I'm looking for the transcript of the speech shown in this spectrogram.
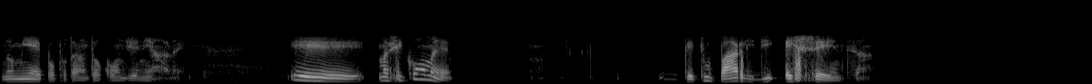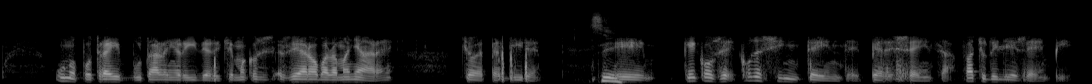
non mi è proprio tanto congeniale. E, ma siccome che tu parli di essenza. Uno potrei buttarla in ridere, dice, ma cosa è roba da mangiare? Cioè per dire, sì. eh, che cosa, cosa si intende per essenza? Faccio degli esempi.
